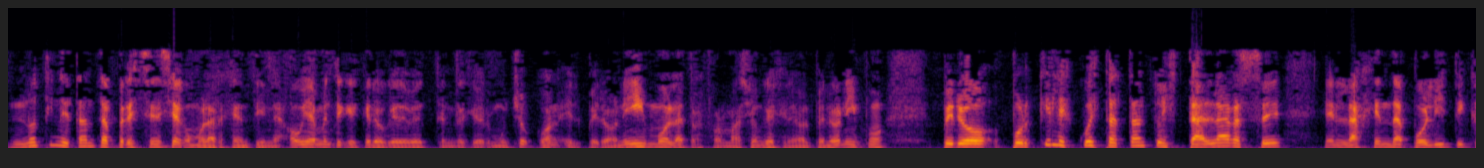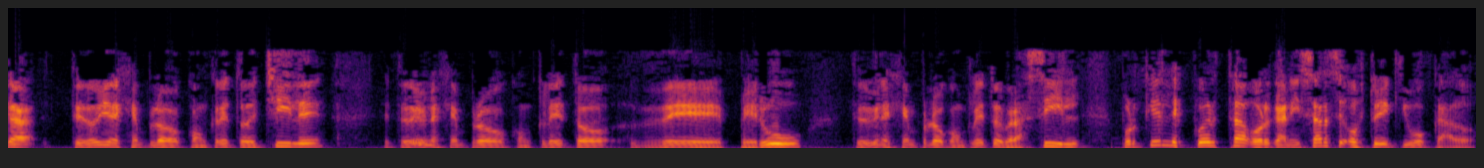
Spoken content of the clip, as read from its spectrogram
no tiene tanta presencia como la Argentina? Obviamente que creo que debe tener que ver mucho con el peronismo, la transformación que generó el peronismo, pero ¿por qué les cuesta tanto instalarse en la agenda política? Te doy un ejemplo concreto de Chile, eh, te doy un ejemplo concreto de Perú, te doy un ejemplo concreto de Brasil. ¿Por qué les cuesta organizarse o estoy equivocado?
